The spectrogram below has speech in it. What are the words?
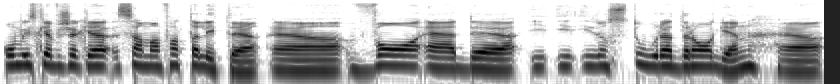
Om vi ska försöka sammanfatta lite. Eh, vad är det i, i, i de stora dragen? Eh,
